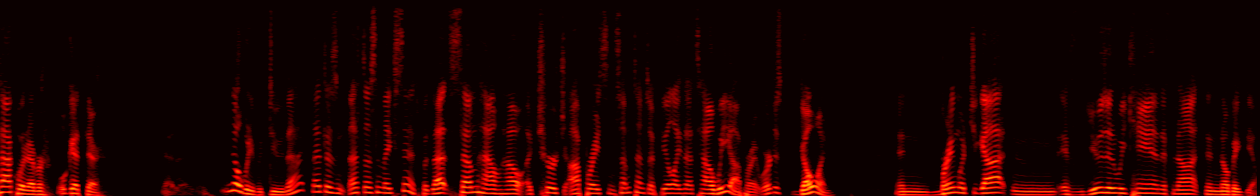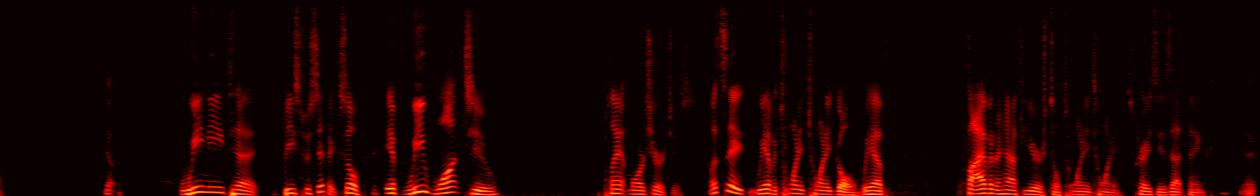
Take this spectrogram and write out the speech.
Pack whatever. We'll get there. Nobody would do that. That doesn't that doesn't make sense. But that's somehow how a church operates, and sometimes I feel like that's how we operate. We're just going and bring what you got, and if use it, we can. If not, then no big deal. You know, we need to be specific. So if we want to plant more churches. Let's say we have a 2020 goal. We have five and a half years till 2020. It's crazy as that thing. Uh,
